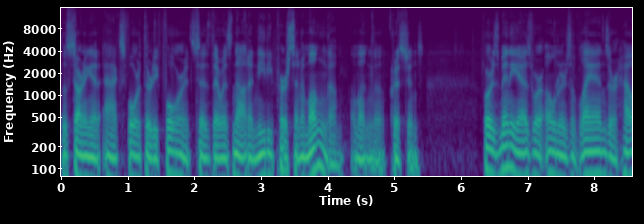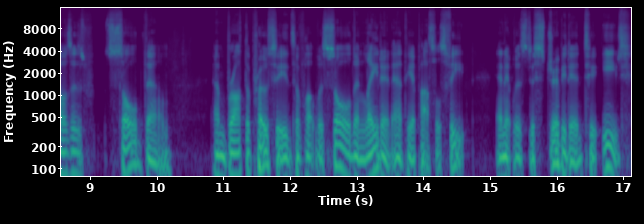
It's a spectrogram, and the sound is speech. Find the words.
So starting at Acts four thirty four, it says there was not a needy person among them, among the Christians, for as many as were owners of lands or houses sold them and brought the proceeds of what was sold and laid it at the apostles' feet, and it was distributed to each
